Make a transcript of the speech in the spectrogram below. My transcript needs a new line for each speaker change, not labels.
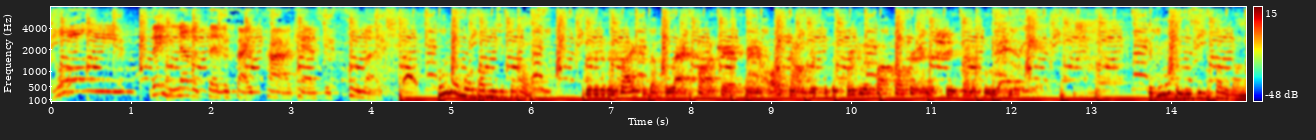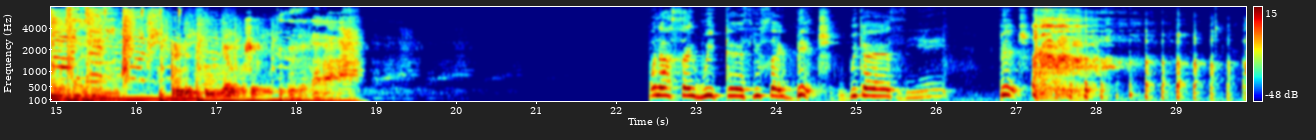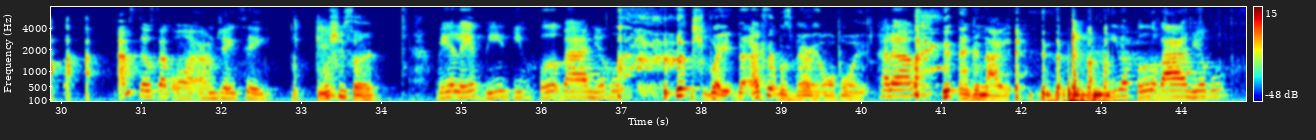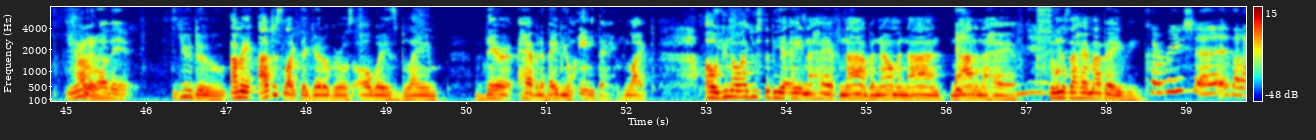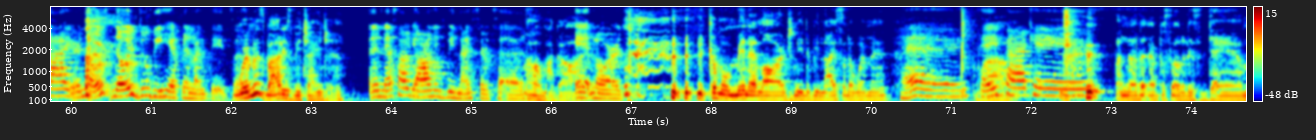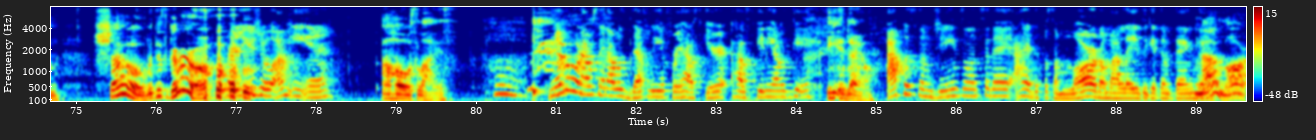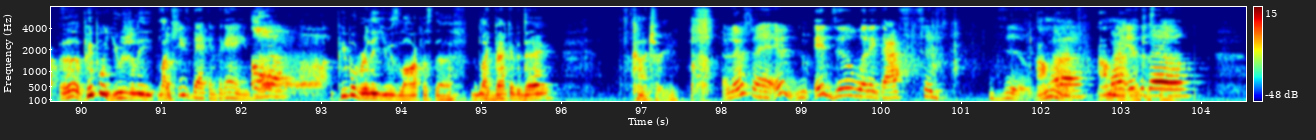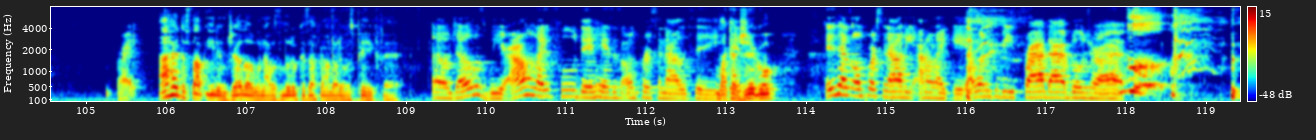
Boy, they never said the Psyce podcast was too much.
Who know more about music than us?
The, the, the Psyce is a black podcast spanning all genres with a sprinkle of pop culture and a shit ton of food.
If you're not from DC, you probably don't know what size means.
And it's no shit.
When I say weak ass, you say bitch. Weak ass. Bitch.
Still stuck on um JT.
what she say?
Real ass bitch give a fuck by a nigga.
Wait, the accent was very on point.
Hello?
and good night.
Give a fuck by a nigga. I love it.
You do. I mean, I just like that ghetto girls always blame their having a baby on anything. Like, oh, you know, I used to be an eight and a half, nine, but now I'm a nine, nine and a half. Soon as I had my baby,
Carisha is a liar. No, it's, no, it do be happening like that. so.
women's bodies be changing.
And that's how y'all need to be nicer to us
Oh my god.
at large.
Come on, men at large need to be nicer to women.
Hey,
Wow.
hey, podcast.
Another episode of this damn show with this girl.
Per usual, I'm eating.
a whole slice.
Remember when I was saying I was definitely afraid how scared, how skinny I was getting?
Eating down.
I put some jeans on today. I had to put some lard on my legs to get them things.
Not
up.
lard. Ugh, people usually
So
like
she's back in the game. Hello.
people really use lard for stuff. Like back in the day. Country.
Listen, it it do what it got to do.
I'm not- I'm
right,
not interested.
Isabel. Right.
I had to stop eating jello when I was little because I found out it was pig fat.
Oh, Jello was weird. I don't like food that has its own personality.
Like a
It's-
jiggle.
It has its own personality. I don't like it. I want it to be fried, dyed, blow dried,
